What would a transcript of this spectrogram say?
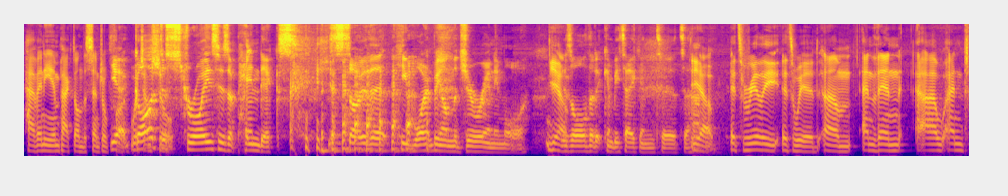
have any impact on the central plot. Yeah, which God sure- destroys his appendix so that he won't be on the jury anymore. Yeah. Is all that it can be taken to, to happen. Yeah, it's really it's weird. Um, and then uh, and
